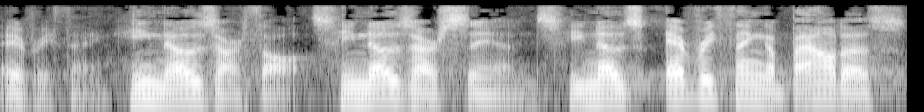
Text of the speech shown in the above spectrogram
everything. He knows our thoughts. He knows our sins. He knows everything about us.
